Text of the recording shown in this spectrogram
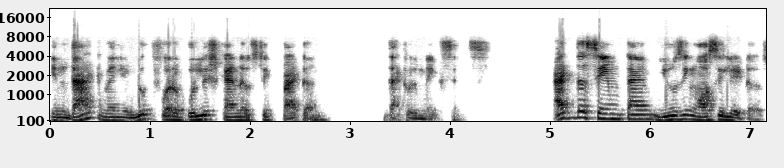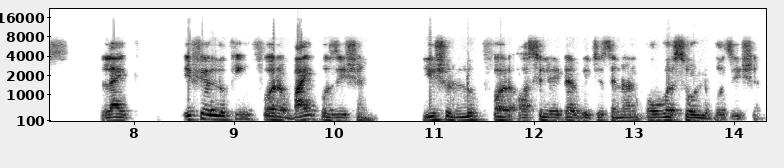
In that, when you look for a bullish candlestick pattern, that will make sense. At the same time, using oscillators, like if you're looking for a buy position, you should look for oscillator which is in an oversold position.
